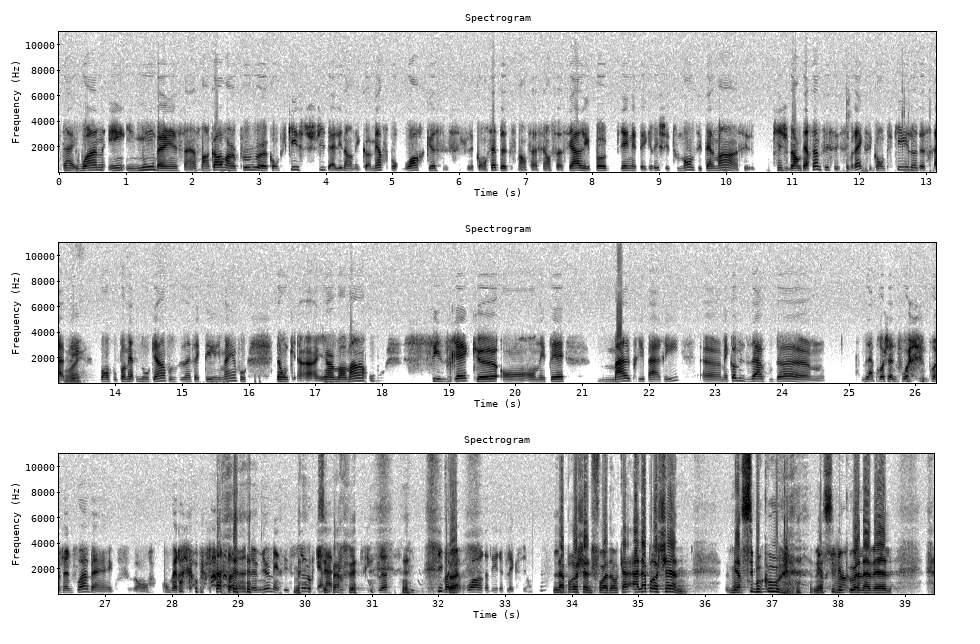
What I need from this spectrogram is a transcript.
Taïwan et, et nous, ben, c'est encore un peu euh, compliqué. Il suffit d'aller dans des commerces pour voir que le concept de distanciation sociale n'est pas bien intégré chez tout le monde. C'est tellement, puis je blâme personne. C'est vrai que c'est compliqué là, de se rappeler. Ouais. Bon, faut pas mettre nos gants, faut se désinfecter les mains. Faut... Donc, euh, il y a un moment où c'est vrai qu'on on était mal préparé. Euh, mais comme disait Arruda, euh, la prochaine fois, une prochaine fois, ben, on, on verra ce qu'on peut faire euh, de mieux, mais c'est sûr qu'à la fin de parfait. cette crise-là, il, il va y avoir des réflexions. La prochaine fois. Donc, à, à la prochaine. Merci beaucoup. Merci, beaucoup. Annabelle.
